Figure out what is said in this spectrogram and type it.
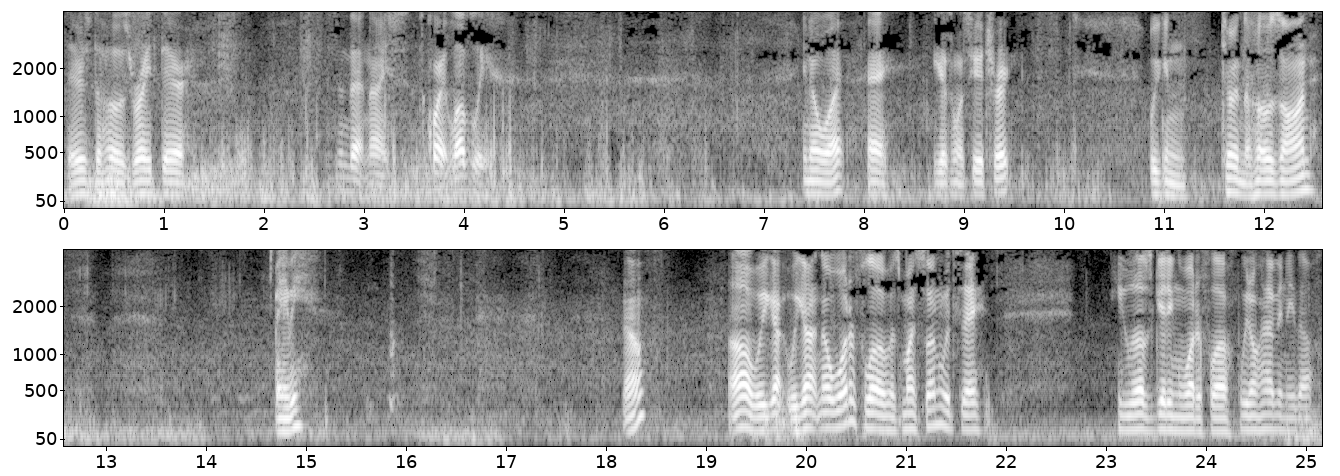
There's the hose right there. Isn't that nice? It's quite lovely. You know what? Hey, you guys want to see a trick? We can turn the hose on. Maybe. No? Oh, we got we got no water flow, as my son would say. He loves getting water flow. We don't have any though.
